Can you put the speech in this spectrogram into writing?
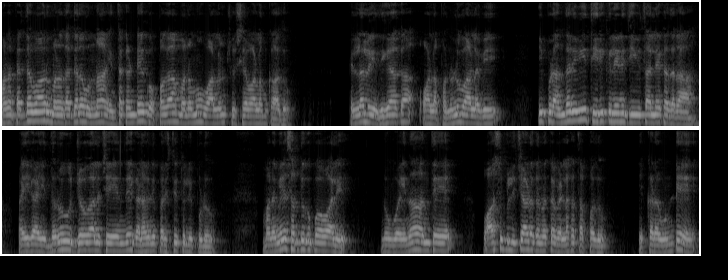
మన పెద్దవారు మన దగ్గర ఉన్నా ఇంతకంటే గొప్పగా మనము వాళ్ళను చూసేవాళ్ళం కాదు. పిల్లలు ఎదిగాక వాళ్ళ పనులు వాళ్ళవి. ఇప్పుడు అందరివి తీరిక లేని జీవితాలే కదరా. పైగా ఇద్దరూ ఉద్యోగాలు చేయందే గడవని పరిస్థితులు ఇప్పుడు. మనమే సర్దుకుపోవాలి. నువ్వైనా అంతే. వాసు పిలిచాడు కనుక వెళ్ళక తప్పదు. ఇక్కడ ఉంటే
